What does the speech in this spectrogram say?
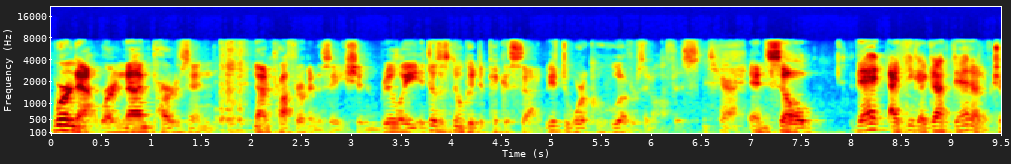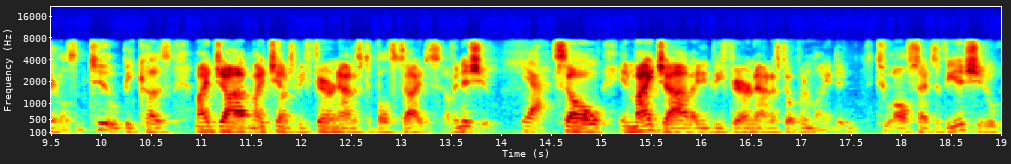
We're not. We're a nonpartisan nonprofit organization. Really, it does us no good to pick a side. We have to work with whoever's in office. Sure. And so that I think I got that out of journalism too, because my job, my challenge is to be fair and honest to both sides of an issue. Yeah. So in my job, I need to be fair and honest, open-minded to all sides of the issue,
